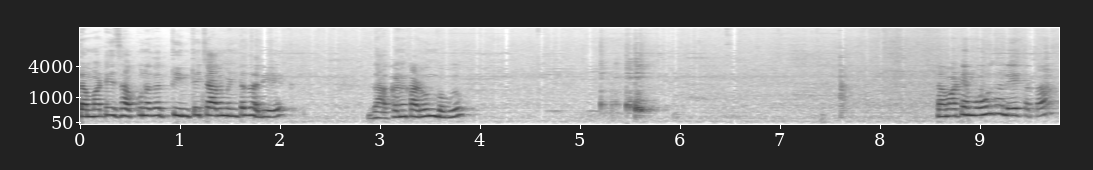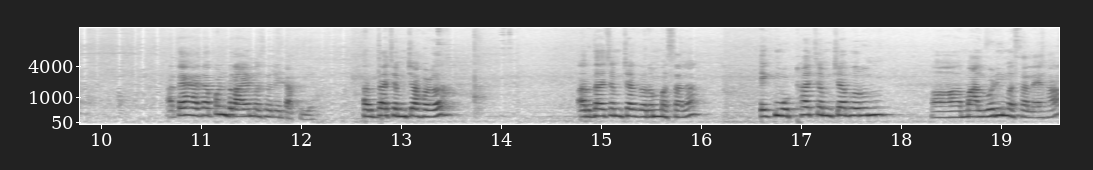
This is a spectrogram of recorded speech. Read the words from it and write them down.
टमाटे झाकून आता तीन ते चार मिनटं झाली आहेत. झाकण काढून बघू. टमाटे मऊ झाले आहेत आता. आता ह्यात आपण ड्राय मसाले टाकूया. अर्धा चमचा हळद अर्धा चमचा गरम मसाला एक मोठा चमचा भरून मालवणी मसाला आहे हा.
